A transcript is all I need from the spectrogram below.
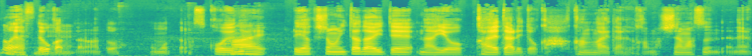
まあやってよかったなと思ってます。こういうね、はい。リアクションいただいて内容を変えたりとか考えたりとかもしてますんでね。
